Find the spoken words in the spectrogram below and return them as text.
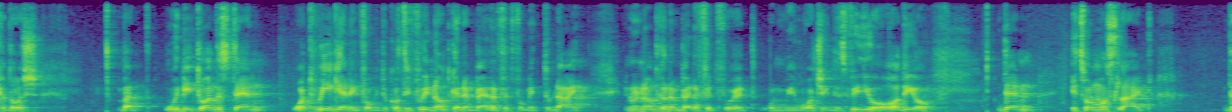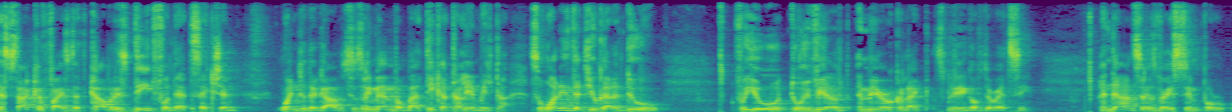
Kadosh. But we need to understand what we're getting from it. Because if we're not going to benefit from it tonight, and we're not going to benefit from it when we're watching this video or audio, then it's almost like the sacrifice that Kabbalists did for that section went to the garbage. So remember, Ba'atika Talia Milta. So what is that you got to do for you to reveal a miracle like splitting of the Red Sea? And the answer is very simple.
